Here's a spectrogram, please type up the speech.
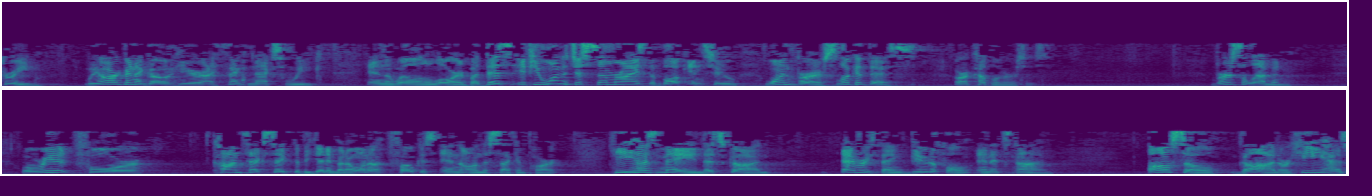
3. We are going to go here, I think, next week in the will of the Lord. But this, if you want to just summarize the book into one verse, look at this, or a couple verses. Verse 11. We'll read it for context sake, the beginning, but I want to focus in on the second part. He has made, this God, everything beautiful in its time. Also, God or He has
